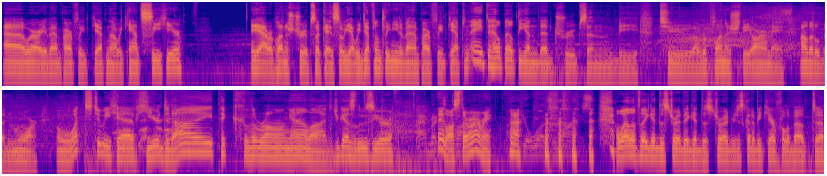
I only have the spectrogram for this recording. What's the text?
Uh, where are you, Vampire Fleet Captain? No, we can't see here. Yeah, replenish troops. Okay, so yeah, we definitely need a Vampire Fleet Captain. A, to help out the undead troops, and B, to uh, replenish the army a little bit more. What do we have here? Did I pick the wrong ally? Did you guys lose your... They lost their army. Huh. well, if they get destroyed, they get destroyed. We just gotta be careful about uh,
